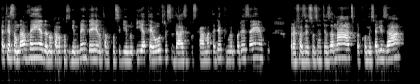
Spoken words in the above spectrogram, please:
da questão da venda, não estava conseguindo vender, não estava conseguindo ir até outras cidades buscar matéria-prima, por exemplo, para fazer seus artesanatos, para comercializar.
